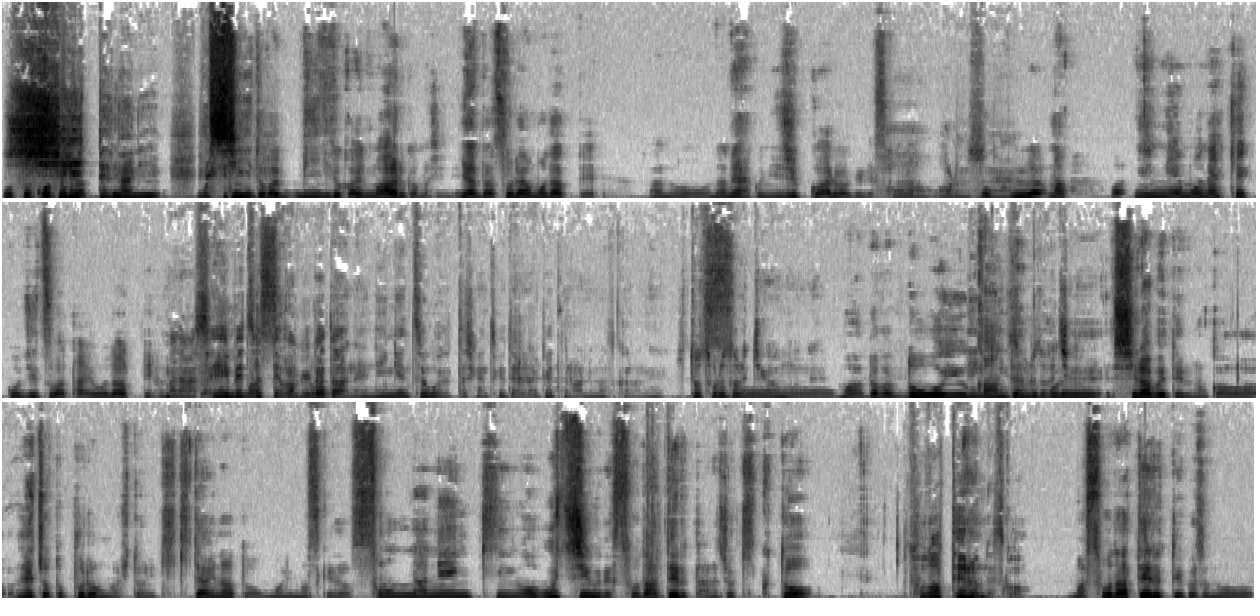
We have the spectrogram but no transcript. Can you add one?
男と C かっていう、って何？もう C とか B とかもあるかもしれない。いや、だそれはもうだって、あの、720個あるわけですから。はああるんですね僕は、まあ、まあ人間もね、結構実は多様だっていうふうにまあ。性別って分け方はね、人間都合で確かにつけたりだけってのありますからね。人それぞれ違うもんね。まあ、だからどういう観点でこれ調べてるのかはね、ちょっとプロの人に聞きたいなと思いますけど、そんな年金を宇宙で育てるって話を聞くと、育てるんですか？まあ、育てるっていうか、その、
